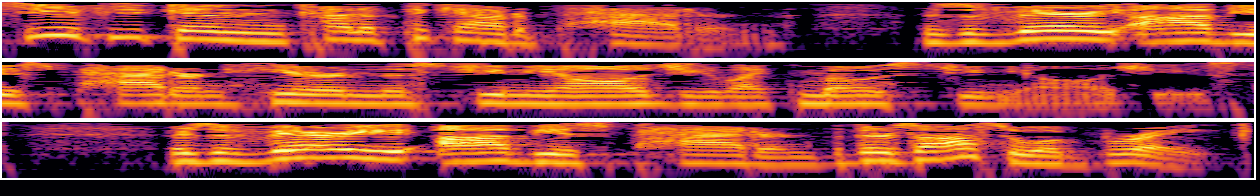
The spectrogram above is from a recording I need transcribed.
see if you can kind of pick out a pattern. There's a very obvious pattern here in this genealogy, like most genealogies. There's a very obvious pattern, but there's also a break.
